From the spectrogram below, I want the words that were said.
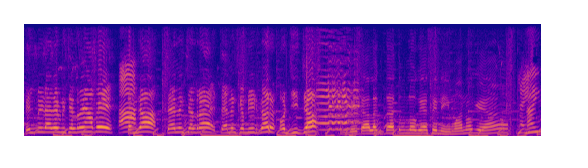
फिल्मी डायलॉग नहीं चल रहे यहाँ पे। हाँ। समझा? चैलेंज चल रहा है। चैलेंज कंप्लीट कर और जीत जा। बेटा लगता है तुम लोग ऐसे नहीं मानोगे हाँ? नहीं।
